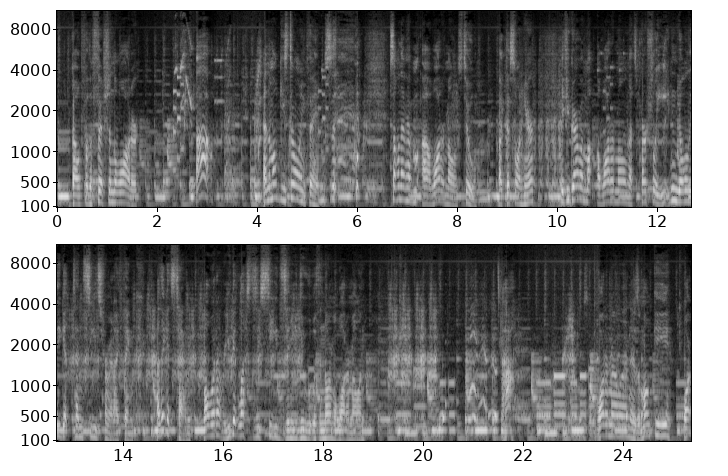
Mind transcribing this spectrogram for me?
Look out for the fish in the water. Ah! And the monkey's throwing things. Some of them have uh, watermelons too, like this one here. If you grab a, a, watermelon that's partially eaten, you'll only get 10 seeds from it, I think. I think it's 10. Well, whatever, you get less these seeds than you do with a normal watermelon. Ah! Watermelon, there's a monkey. Wa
